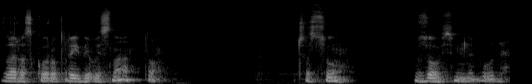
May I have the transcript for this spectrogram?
Зараз скоро прийде весна, то часу зовсім не буде.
